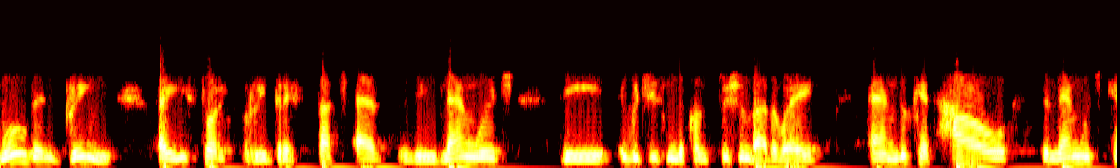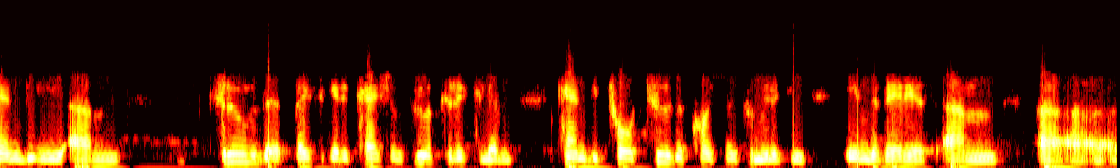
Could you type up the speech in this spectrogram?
will then bring a historic redress, such as the language, the, which is in the constitution, by the way, and look at how the language can be um, through the basic education, through a curriculum, can be taught to the Khoisan community in the various um, uh, uh,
